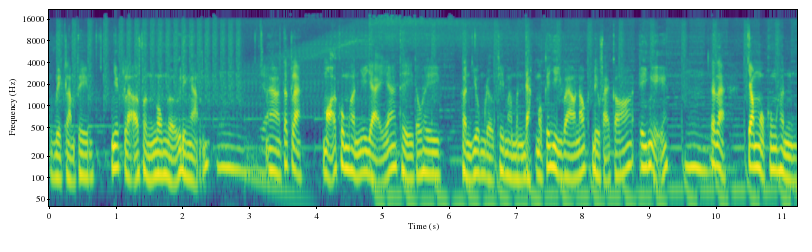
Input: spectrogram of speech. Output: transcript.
việc làm phim nhất là ở phần ngôn ngữ điện ảnh Ừm, dạ. à, tức là mỗi khung hình như vậy á, thì tôi hy hình dung được khi mà mình đặt một cái gì vào nó đều phải có ý nghĩa ừ. tức là trong một khung hình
